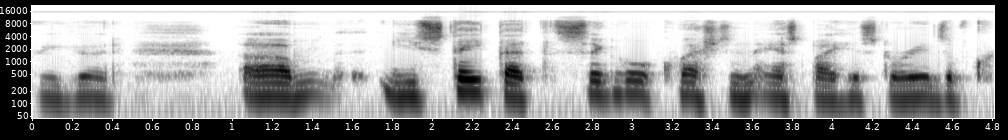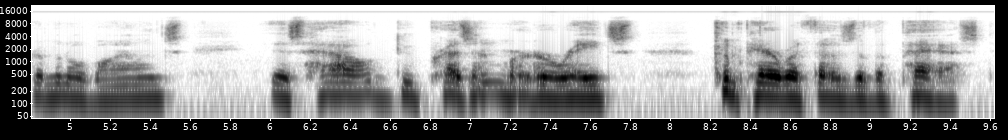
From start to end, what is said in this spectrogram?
Very good. Um, you state that the single question asked by historians of criminal violence is how do present murder rates compare with those of the past?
